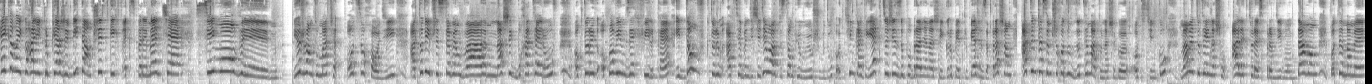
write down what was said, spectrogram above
Hejka moi kochani trupiarze, witam wszystkich w eksperymencie simowym! Już wam tłumaczę o co chodzi, a tutaj przedstawiam wam naszych bohaterów, o których opowiem za chwilkę i dom, w którym akcja będzie się działa, wystąpił już w dwóch odcinkach. Jak coś jest do pobrania na naszej grupie trupiarzy, zapraszam. A tymczasem przechodząc do tematu naszego odcinku, mamy tutaj naszą Ale, która jest prawdziwą damą, potem mamy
